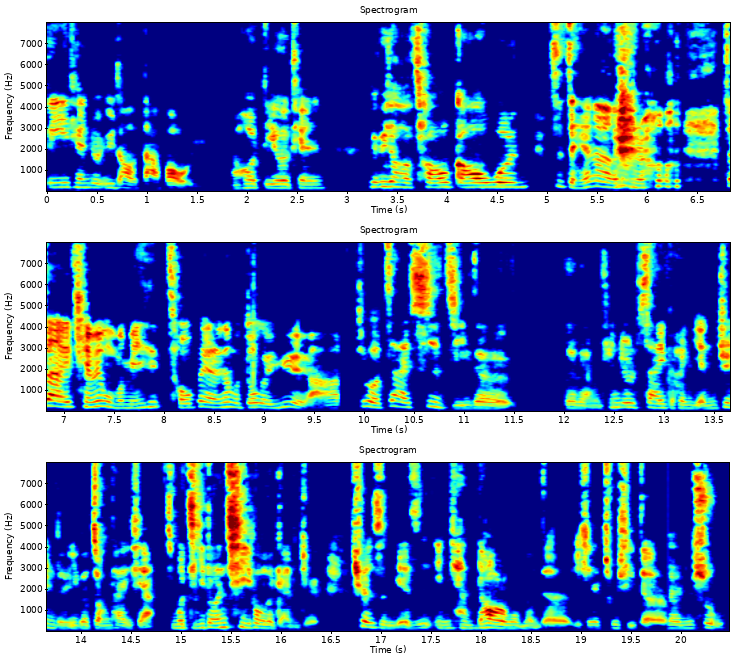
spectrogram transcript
第一天就遇到了大暴雨，然后第二天。又遇到超高温是怎样？然后在前面我们没筹备了那么多个月啊，结果在市集的的两天，就是在一个很严峻的一个状态下，什么极端气候的感觉，确实也是影响到了我们的一些出席的人数。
